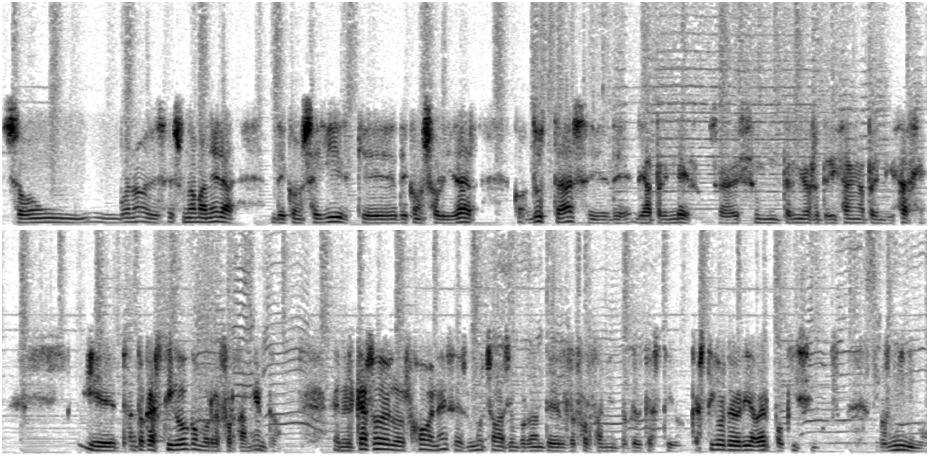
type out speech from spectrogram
Son, bueno, es, una manera de conseguir, que, de consolidar conductas, eh, de, de aprender. O sea, es un término que se utiliza en aprendizaje. Y eh, tanto castigo como reforzamiento. En el caso de los jóvenes es mucho más importante el reforzamiento que el castigo. Castigos debería haber poquísimos, los mínimos.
